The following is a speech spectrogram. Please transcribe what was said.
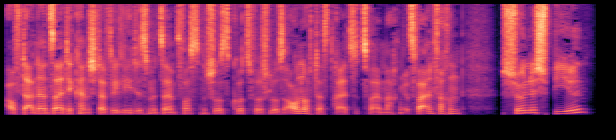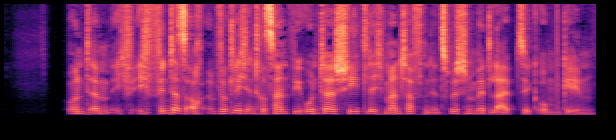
auf der anderen Seite kann Staphylidis mit seinem Pfostenschuss kurz vor Schluss auch noch das 3 zu 2 machen. Es war einfach ein schönes Spiel und ähm, ich, ich finde das auch wirklich interessant, wie unterschiedlich Mannschaften inzwischen mit Leipzig umgehen.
